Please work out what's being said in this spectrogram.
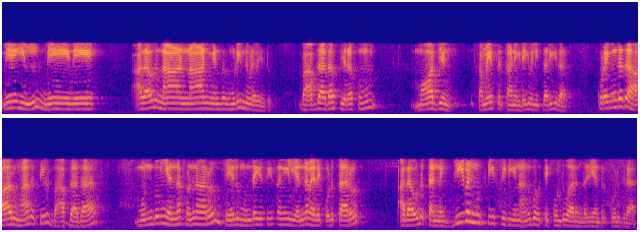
மேயில் மே மே. அதாவது நான் நான் என்பது முடிந்து விட வேண்டும். பாப்தாதா பிறகும் மார்ஜின் சமயத்திற்கான இடைவெளி தருகிறார். குறைந்தது ஆறு மாதத்தில் பாப்தாதா முன்பும் என்ன சொன்னாரோ மேலும் முந்தைய சீசனில் என்ன வேலை கொடுத்தாரோ அதாவது தன்னை ஜீவன் முக்தி ஸ்திதியின் அனுபவத்தை கொண்டு வாருங்கள் என்று கூறுகிறார்.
